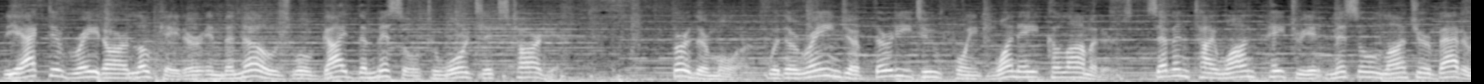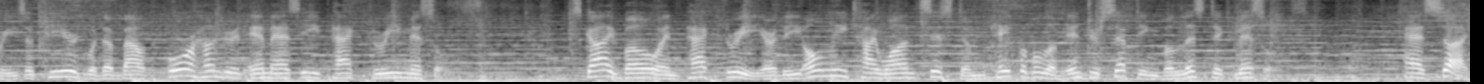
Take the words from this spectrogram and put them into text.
the active radar locator in the nose will guide the missile towards its target. Furthermore, with a range of 32.18 kilometers, seven Taiwan Patriot missile launcher batteries appeared with about 400 MSE PAC-3 missiles. Skybow and PAC-3 are the only Taiwan system capable of intercepting ballistic missiles. As such,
